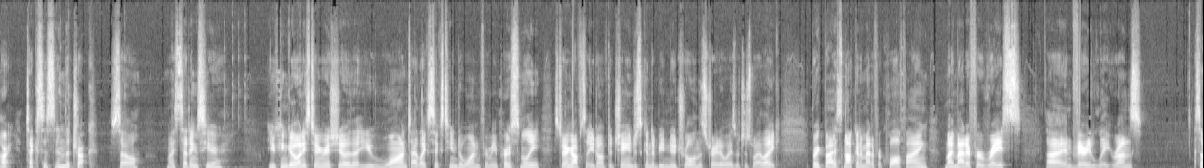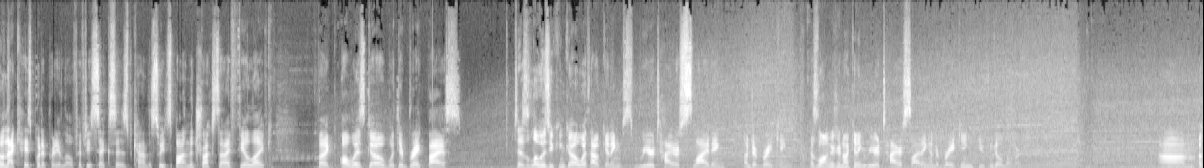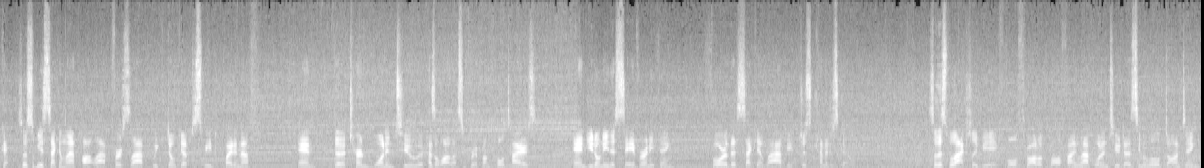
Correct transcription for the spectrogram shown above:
All right, Texas in the truck. So my settings here, you can go any steering ratio that you want. I like 16 to 1 for me personally. Steering offset you don't have to change. It's going to be neutral in the straightaways, which is what I like. Brake bias, not going to matter for qualifying. Might matter for race uh, and very late runs. So in that case, put it pretty low. 56 is kind of the sweet spot in the trucks that I feel like. But always go with your brake bias to as low as you can go without getting rear tires sliding under braking. As long as you're not getting rear tire sliding under braking, you can go lower. Um, okay, so this will be a second lap, hot lap. First lap, we don't get up to speed quite enough. And the turn one and two has a lot less grip on cold tires. And you don't need to save or anything for the second lap. You just kind of just go. So this will actually be a full throttle qualifying lap. One and two does seem a little daunting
